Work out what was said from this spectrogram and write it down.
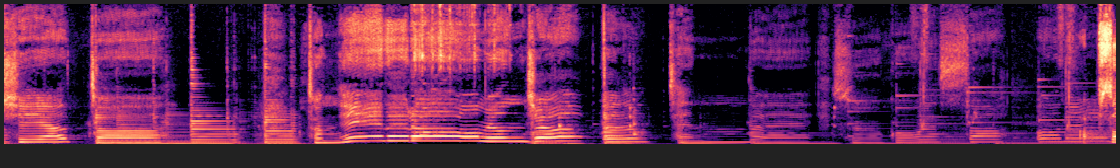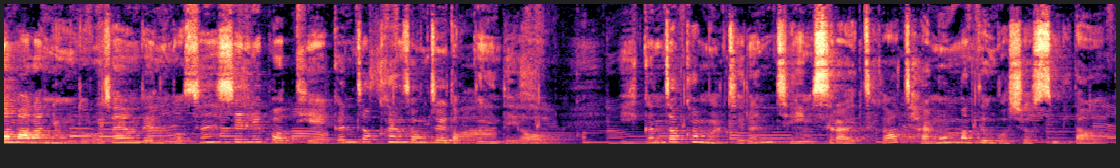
한숨만 쉬었죠 돈이 들어오면 좋을 텐데 수고했어 앞서 말한 용도로 사용되는 것은 실리버티의 끈적한 성질 덕분인데요. 이 끈적한 물질은 제임스 라이트가 잘못 만든 것이었습니다.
